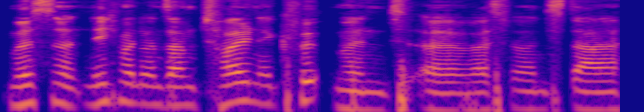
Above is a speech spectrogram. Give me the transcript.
müssen und nicht mit unserem tollen Equipment, äh, was wir uns da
